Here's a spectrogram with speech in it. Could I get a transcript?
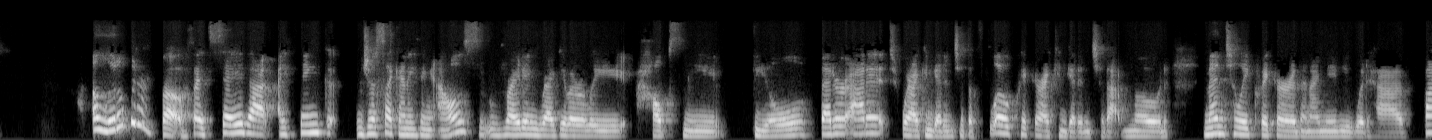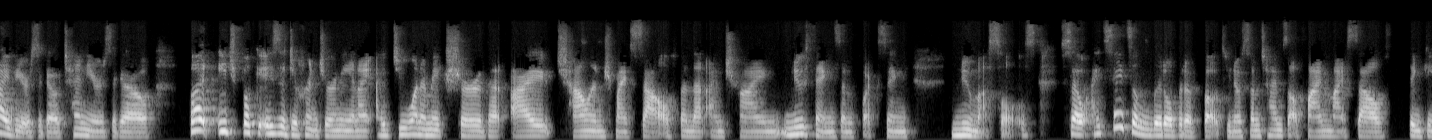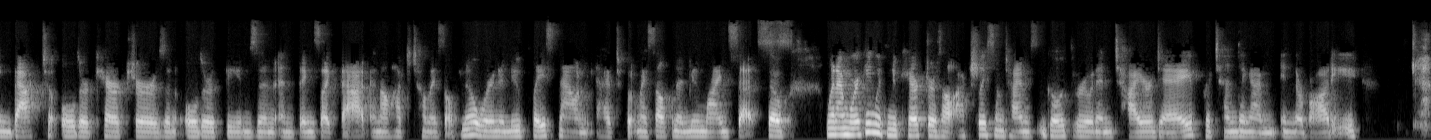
A little bit of both. I'd say that I think just like anything else, writing regularly helps me feel better at it, where I can get into the flow quicker, I can get into that mode mentally quicker than I maybe would have five years ago, 10 years ago. But each book is a different journey. And I, I do want to make sure that I challenge myself and that I'm trying new things and flexing new muscles. So I'd say it's a little bit of both. You know, sometimes I'll find myself thinking back to older characters and older themes and, and things like that. And I'll have to tell myself, no, we're in a new place now and I have to put myself in a new mindset. So when I'm working with new characters, I'll actually sometimes go through an entire day pretending I'm in their body.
